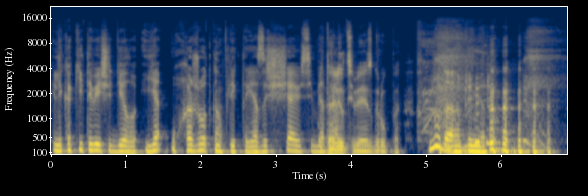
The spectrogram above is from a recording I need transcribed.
или какие-то вещи делаю. Я ухожу от конфликта, я защищаю себя. так. Удалил тебя из группы. Ну да, например.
